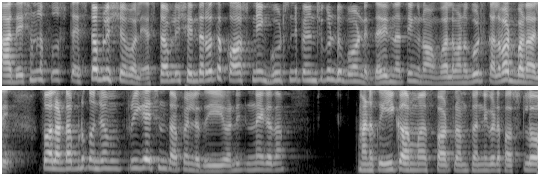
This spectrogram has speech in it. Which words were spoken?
ఆ దేశంలో ఫస్ట్ ఎస్టాబ్లిష్ అవ్వాలి. ఎస్టాబ్లిష్ అయిన తర్వాత కాస్ట్ని గూడ్స్ని పెంచుకుంటూ పోండి. దర్ ఈస్ నథింగ్ రాంగ్ వాళ్ళు మన గూడ్స్కి అలవాటు పడాలి. సో అలాంటప్పుడు కొంచెం ఫ్రీగా ఇచ్చిన తప్పేం లేదు. ఇవన్నీ ఉన్నాయి కదా. మనకు ఈ కామర్స్ ప్లాట్ఫామ్స్ అన్నీ కూడా ఫస్ట్లో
